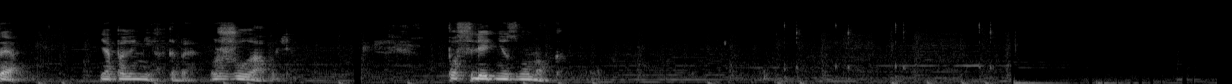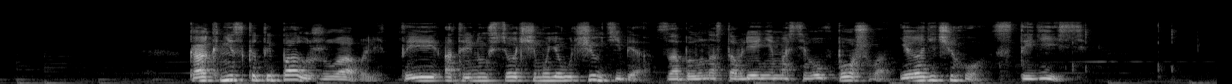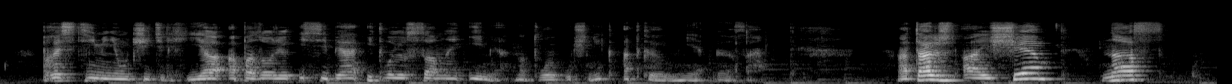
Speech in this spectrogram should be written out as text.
Все. Я переміг тебе, журавель. Последній дзвонок. Как низко ты пал, журавль. Ты отринул все, чему я учил тебя. Забыл наставление мастеров прошлого. И ради чего? Стыдись. Прости меня, учитель, я опозорил и себя, и твое славное имя, но твой ученик открыл мне глаза. А также, а еще нас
